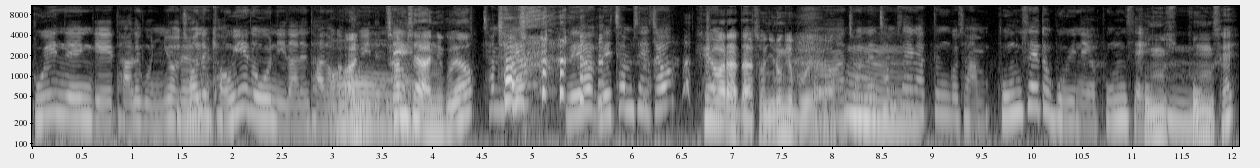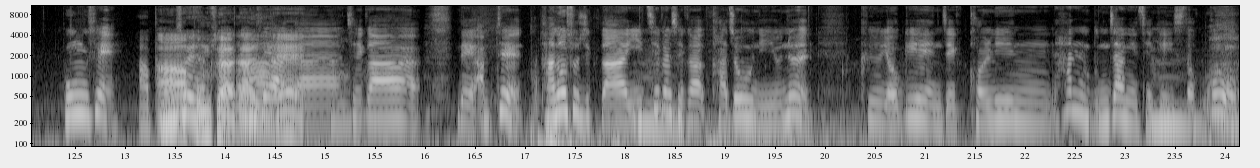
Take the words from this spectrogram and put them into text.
보이는 게 다르군요. 네네. 저는 경이로운이라는 단어가 어. 보이는데 참새 아니고요? 참새? 왜요? 왜 참새죠? 쾌활하다. 전 이런 게 보여요. 아, 저는 음. 참새 같은 거 참 봉새도 보이네요. 봉새. 봉 음. 봉새? 봉쇄. 아, 아, 봉쇄 봉쇄하다. 하다. 봉쇄하다. 제가 네, 암튼 단어 수집가 이 음. 책을 제가 가져온 이유는 그 여기에 이제 걸린 한 문장이 제게 음. 있었고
